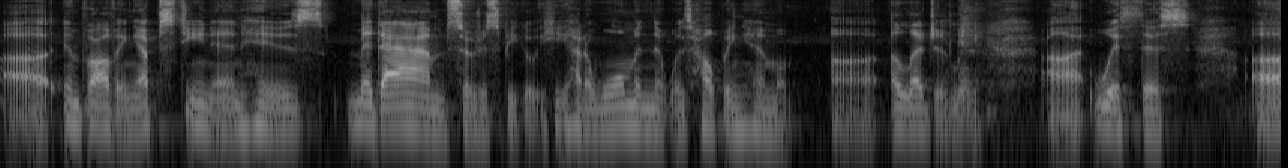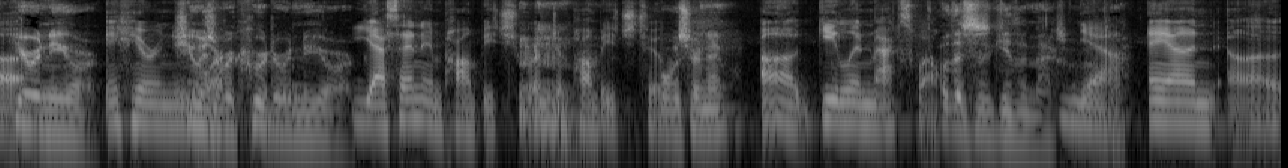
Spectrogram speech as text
uh, involving Epstein and his madame, so to speak. He had a woman that was helping him uh, allegedly uh, with this. Uh, here in New York. Here in New she York. She was a recruiter in New York. Yes, and in Palm Beach. She worked in Palm Beach too. What was her name? Uh, Ghislaine Maxwell. Oh, this is Ghislaine Maxwell. Yeah, okay. and uh,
